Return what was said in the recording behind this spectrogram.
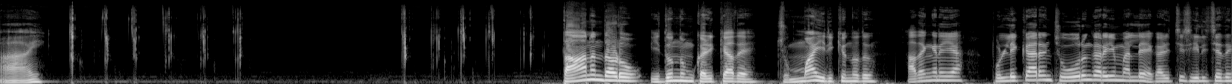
ഹായ് താനെന്താടോ ഇതൊന്നും കഴിക്കാതെ ചുമ്മാ ഇരിക്കുന്നത് അതെങ്ങനെയാ പുള്ളിക്കാരൻ ചോറും കറിയും അല്ലേ കഴിച്ച് ശീലിച്ചത്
